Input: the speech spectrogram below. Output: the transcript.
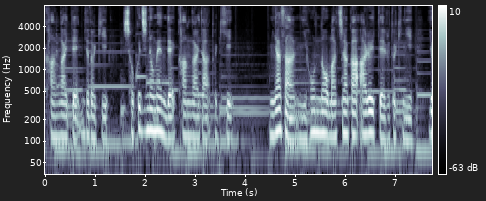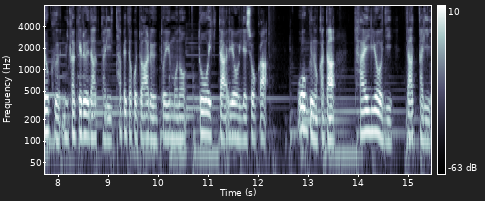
考えてみたとき、食事の面で考えたとき、皆さん日本の街中歩いている時によく見かけるだったり食べたことあるというものどういった料理でしょうか？多くの方タイ料理だったり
